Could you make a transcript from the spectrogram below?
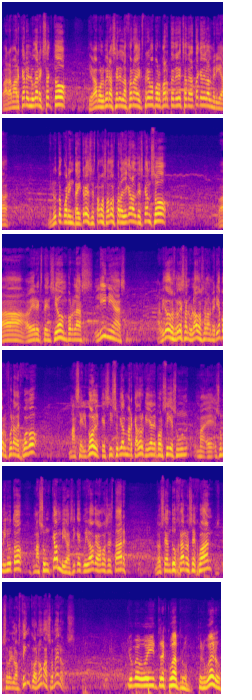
para marcar el lugar exacto que va a volver a ser en la zona de extremo por parte derecha del ataque del Almería. Minuto 43, estamos a dos para llegar al descanso. Va a haber extensión por las líneas. Ha habido dos goles anulados al Almería por fuera de juego, más el gol que sí subió al marcador, que ya de por sí es un, eh, es un minuto, más un cambio. Así que cuidado que vamos a estar, no sé Andújar, no sé Juan, sobre los cinco, ¿no? Más o menos. Yo me voy 3-4, pero bueno,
